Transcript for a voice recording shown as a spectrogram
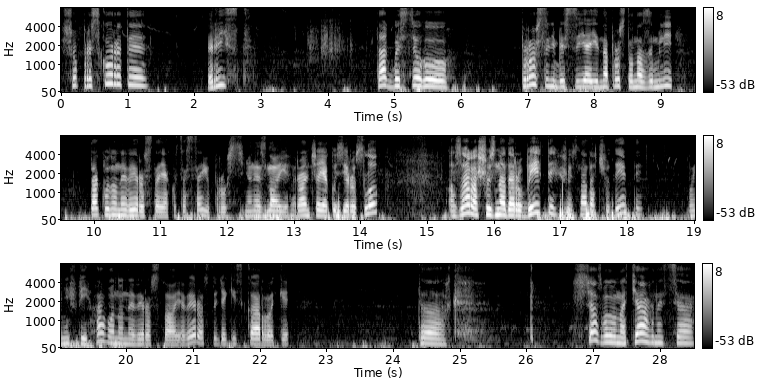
Щоб прискорити ріст. Так без цього простині, без цієї просто на землі, так воно не виросте, як оце з цією простиню. Не знаю. Раніше якось і росло, а зараз щось треба робити, щось треба чудити, бо ніфіга воно не виростає. Виростуть якісь карлики. Так. Зараз воно натягнеться,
